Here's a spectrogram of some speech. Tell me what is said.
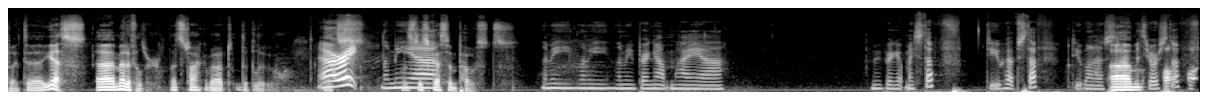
But uh, yes, uh, Metafilter. Let's talk about the blue. All Let's- right, let me Let's uh, discuss some posts. let me let me let me bring up my uh let me bring up my stuff. Do you have stuff? Do you want to start Um, with your stuff? I'll,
